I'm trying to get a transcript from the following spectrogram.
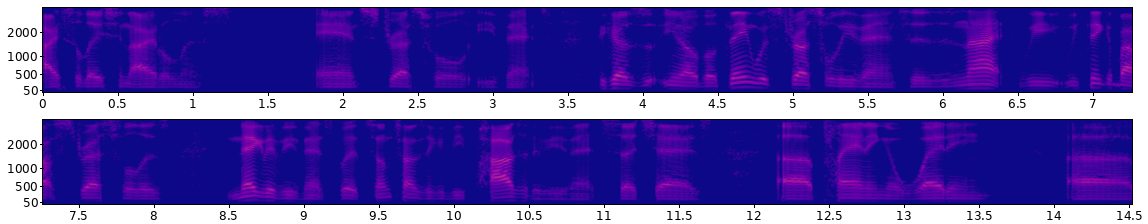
isolation, idleness, and stressful events. Because, you know, the thing with stressful events is, is not, we, we think about stressful as negative events, but sometimes it can be positive events, such as uh, planning a wedding uh,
